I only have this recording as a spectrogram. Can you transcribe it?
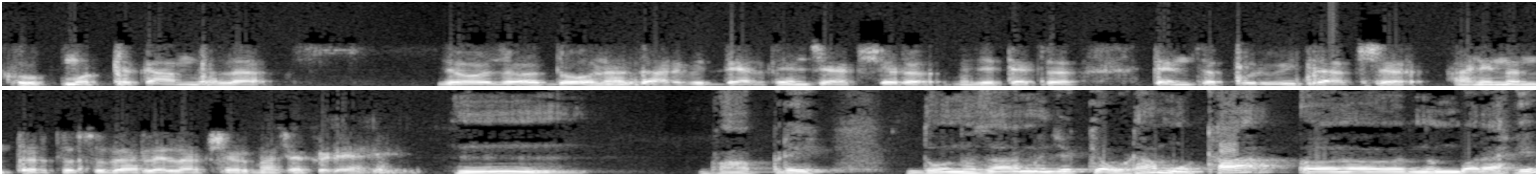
खूप मोठं काम झालं. जवळजवळ दोन हजार विद्यार्थ्यांचे अक्षर म्हणजे त्याचं त्यांचं पूर्वीचं अक्षर आणि नंतरचं सुधारलेलं अक्षर माझ्याकडे आहे. बापरे. दोन हजार म्हणजे केवढा मोठा नंबर आहे.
